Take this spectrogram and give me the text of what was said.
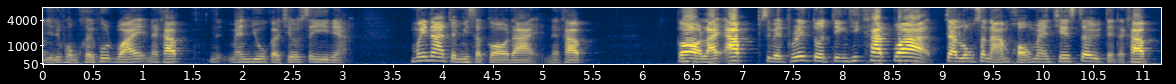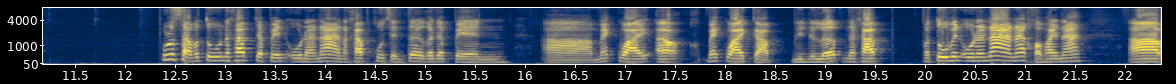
อย่างที่ผมเคยพูดไว้นะครับแมนยูกับเชลซีเนี่ยไม่น่าจะมีสกอร์ได้นะครับก็ไลน์อัพ 11 ผู้เล่นตัวจริงที่คาดว่าจะลงสนามของแมนเชสเตอร์ยูไนเต็ดนะครับผู้รักษาประตูนะครับจะเป็นโอนาน่านะครับคู่เซนเตอร์ก็จะเป็นแม็กไวแม็กไวกับลินเดเลฟนะครับ ประตูเป็นโอนาน่านะขออภัยนะอ่า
